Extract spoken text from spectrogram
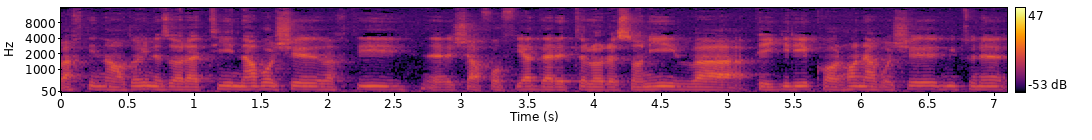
وقتی نهادهای نظارتی نباشه وقتی شفافیت در اطلاع رسانی و پیگیری کارها نباشه می‌تونه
